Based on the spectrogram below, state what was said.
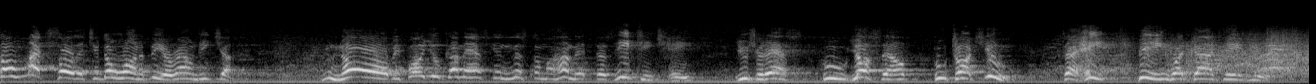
So much so that you don't want to be around each other. No, before you come asking Mr. Muhammad, does he teach hate? You should ask who yourself who taught you to hate being what God gave you.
